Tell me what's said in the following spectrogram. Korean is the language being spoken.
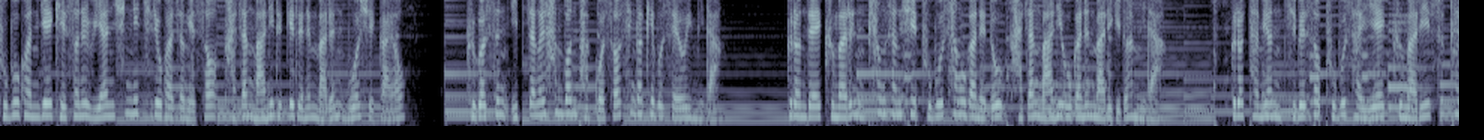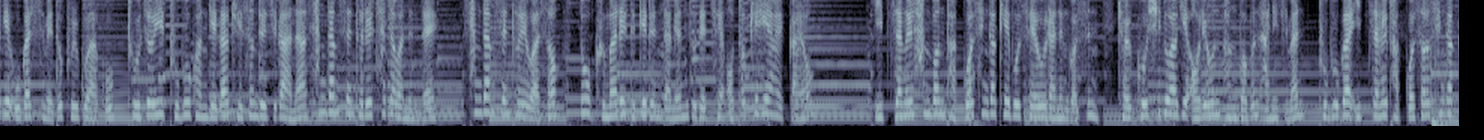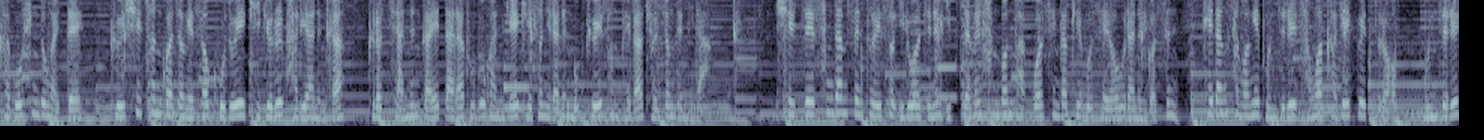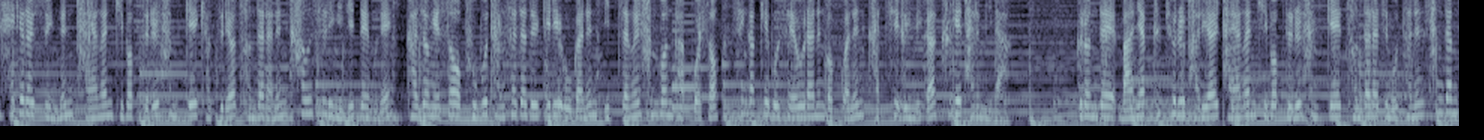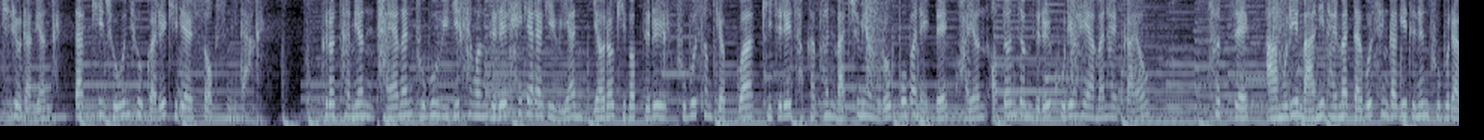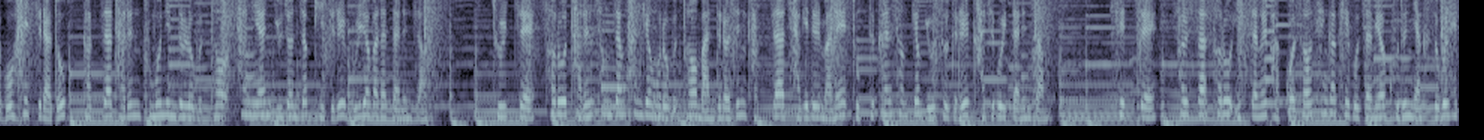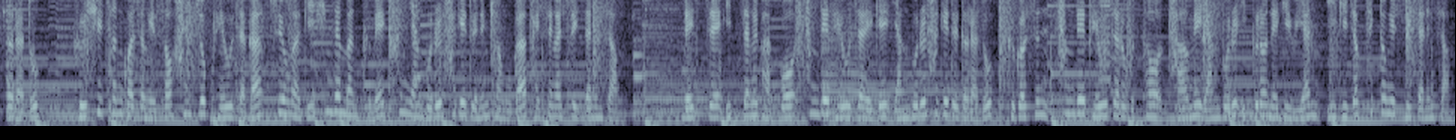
부부 관계 개선을 위한 심리치료 과정에서 가장 많이 듣게 되는 말은 무엇일까요? 그것은 입장을 한번 바꿔서 생각해 보세요입니다. 그런데 그 말은 평상시 부부 상호 간에도 가장 많이 오가는 말이기도 합니다. 그렇다면 집에서 부부 사이에 그 말이 숱하게 오갔음에도 불구하고 도저히 부부 관계가 개선되지가 않아 상담센터를 찾아왔는데 상담센터에 와서 또 그 말을 듣게 된다면 도대체 어떻게 해야 할까요? 입장을 한번 바꿔 생각해 보세요 라는 것은 결코 시도하기 어려운 방법은 아니지만 부부가 입장을 바꿔서 생각하고 행동할 때 그 실천 과정에서 고도의 기교를 발휘하는가 그렇지 않는가에 따라 부부 관계의 개선이라는 목표의 성패가 결정됩니다. 실제 상담센터에서 이루어지는 입장을 한번 바꿔 생각해 보세요 라는 것은 해당 상황의 본질을 정확하게 꿰뚫어 문제를 해결할 수 있는 다양한 기법들을 함께 곁들여 전달하는 카운슬링이기 때문에 가정에서 부부 당사자들끼리 오가는 입장을 한번 바꿔서 생각해 보세요 라는 것과는 같이 의미가 크게 다릅니다. 그런데 만약 특효를 발휘할 다양한 기법들을 함께 전달하지 못하는 상담 치료라면 딱히 좋은 효과를 기대할 수 없습니다. 그렇다면 다양한 부부 위기 상황들을 해결하기 위한 여러 기법들을 부부 성격과 기질에 적합한 맞춤형으로 뽑아낼 때 과연 어떤 점들을 고려해야만 할까요? 첫째, 아무리 많이 닮았다고 생각이 드는 부부라고 할지라도 각자 다른 부모님들로부터 상이한 유전적 기질을 물려받았다는 점. 둘째, 서로 다른 성장 환경으로부터 만들어진 각자 자기들만의 독특한 성격 요소들을 가지고 있다는 점. 셋째, 설사 서로 입장을 바꿔서 생각해보자며 굳은 약속을 했더라도 그 실천 과정에서 한쪽 배우자가 수용하기 힘든 만큼의 큰 양보를 하게 되는 경우가 발생할 수 있다는 점. 넷째, 입장을 바꿔 상대 배우자에게 양보를 하게 되더라도 그것은 상대 배우자로부터 다음의 양보를 이끌어내기 위한 이기적 책동일 수 있다는 점.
